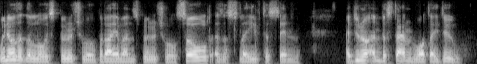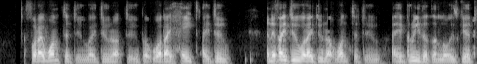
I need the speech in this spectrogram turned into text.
We know that the law is spiritual, but I am unspiritual, sold as a slave to sin. I do not understand what I do. For I want to do, I do not do, but what I hate, I do. And if I do what I do not want to do, I agree that the law is good.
